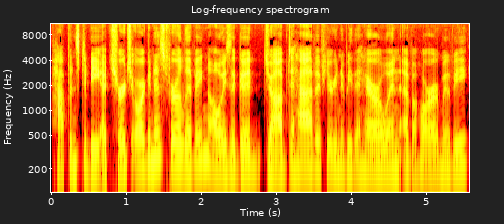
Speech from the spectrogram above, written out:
happens to be a church organist for a living. Always a good job to have if you're going to be the heroine of a horror movie.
